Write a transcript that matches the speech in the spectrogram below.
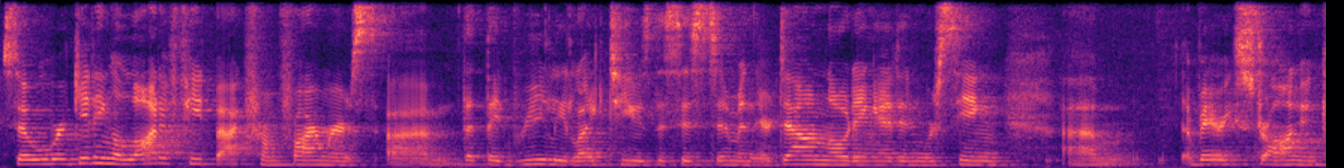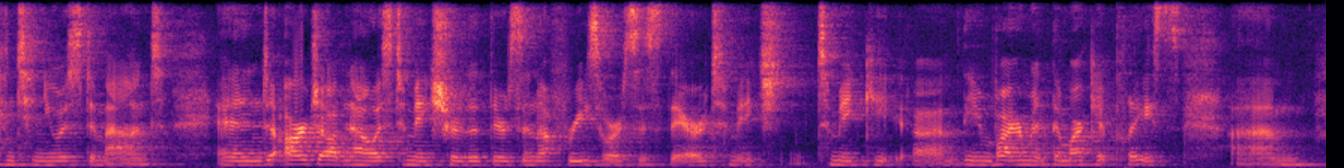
So we're getting a lot of feedback from farmers um, that they'd really like to use the system and they're downloading it and we're seeing um, a very strong and continuous demand. And our job now is to make sure that there's enough resources there to make to make um, the environment, the marketplace um,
